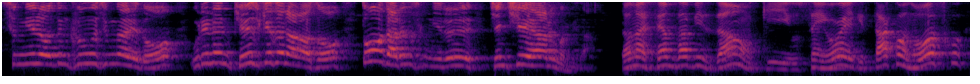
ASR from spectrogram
승리를 얻은 그 순간에도 우리는 계속해서 나가서 또 다른 승리를 쟁취해야 하는 겁니다. Então nós temos a visão que o Senhor está conosco,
